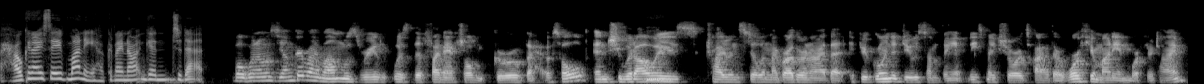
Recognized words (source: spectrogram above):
how can I save money? How can I not get into debt? Well, when I was younger, my mom was was the financial guru of the household, and she would always try to instill in my brother and I that if you're going to do something, at least make sure it's either worth your money and worth your time.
